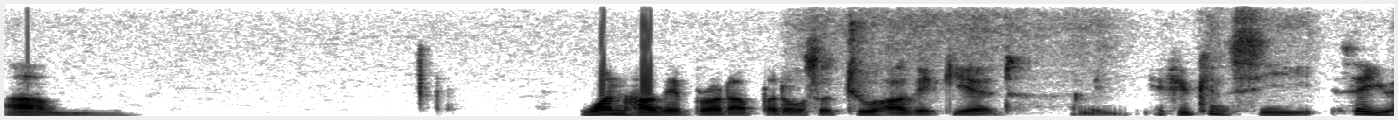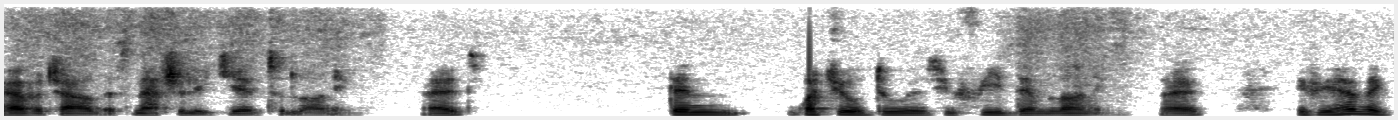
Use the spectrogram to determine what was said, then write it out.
Um, one, how they're brought up, but also two, how they're geared. I mean, if you can see, say you have a child that's naturally geared to learning, right? Then what you'll do is you feed them learning, right? If you have a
